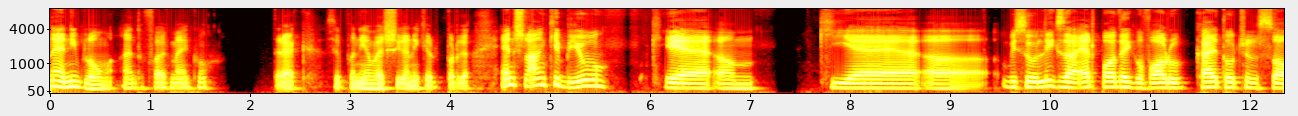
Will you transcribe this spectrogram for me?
ne, ni bilo 9 to 5 Macu, drek, zdaj pa nimam več tega nekaj prvega. En članek je bil, ki je, um, ki je uh, v bistvu lik za AirPode govoril, kaj točno so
